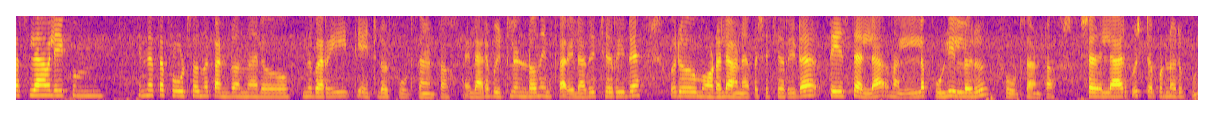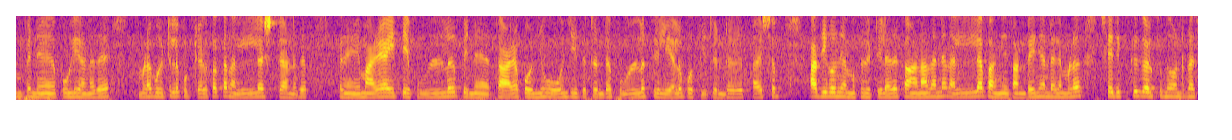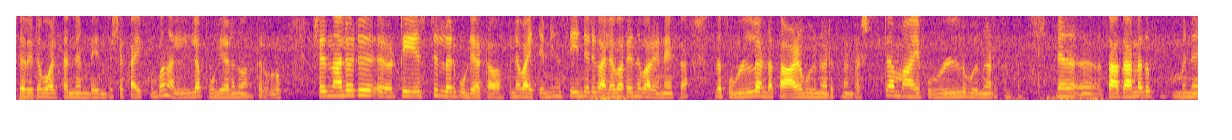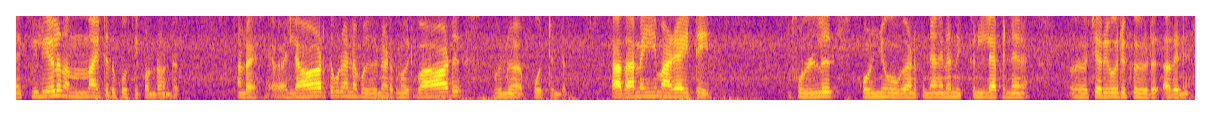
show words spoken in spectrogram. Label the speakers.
Speaker 1: അസ്സാം വലൈക്കും ഇന്നത്തെ ഫ്രൂട്ട്സ് ഒന്ന് കണ്ടു വന്നാലോ ഇന്ന് വെറൈറ്റി ആയിട്ടുള്ള ഒരു ഫ്രൂട്ട്സ് ഫ്രൂട്ട്സാണ് കേട്ടോ എല്ലാവരും വീട്ടിലുണ്ടോയെന്ന് എനിക്കറിയില്ല. അത് ചെറിയുടെ ഒരു മോഡലാണ്. പക്ഷേ ചെറിയുടെ ടേസ്റ്റ് അല്ല നല്ല പുളിയുള്ളൊരു ആണ് കേട്ടോ പക്ഷേ എല്ലാവർക്കും ഇഷ്ടപ്പെടുന്ന ഒരു പിന്നെ പുളിയാണത്. നമ്മളെ വീട്ടിലെ കുട്ടികൾക്കൊക്കെ നല്ല ഇഷ്ടമാണിത് പിന്നെ മഴയായിട്ടേ ഫുള്ള് പിന്നെ താഴെ കൊഴിഞ്ഞു പോവുകയും ചെയ്തിട്ടുണ്ട്. ഫുള്ള് കിളികൾ കൊത്തിയിട്ടുണ്ട്. ഒരു പ്രാവശ്യം അധികമൊന്നും നമുക്ക് കിട്ടിയില്ല. അത് കാണാൻ തന്നെ നല്ല ഭംഗി. കണ്ടു കഴിഞ്ഞാൽ നമ്മൾ ശരിക്ക് ഗൾഫിൽ നിന്ന് കൊണ്ടുവരുന്ന ചെറിയുടെ പോലെ തന്നെ ഉണ്ടായിരുന്നു. പക്ഷേ കഴിക്കുമ്പോൾ നല്ല പുളിയാണെന്ന് മാത്രമേ ഉള്ളൂ. പക്ഷെ എന്നാലും ഒരു ടേസ്റ്റ് ഉള്ളൊരു പുളിയാട്ടോ. പിന്നെ വൈറ്റമിൻ സീന്റെ ഒരു കലവറ എന്ന് പറയണേക്കാ അത് ഫുള്ള് ഫുള്ളുണ്ട് താഴെ വീണ് കിടക്കുന്നുണ്ട്? ഇഷ്ടമായി ഫുള്ള് വീണ് കിടക്കുന്നുണ്ട്. പിന്നെ സാധാരണ അത് പിന്നെ കിളികൾ നന്നായിട്ട് ഇത് കൊത്തിക്കൊണ്ടുണ്ട്. കണ്ടോ? എല്ലായിടത്തും കൂടെ തന്നെ വീണ് കിടക്കുന്ന ഒരുപാട് വീണ് പോയിട്ടുണ്ട്. സാധാരണ ഈ മഴയായിട്ടേ ഫുള്ള് കൊഴിഞ്ഞു പോവുകയാണ്. പിന്നെ അങ്ങനെ നിൽക്കണില്ല. പിന്നെ ചെറിയൊരു കേട് അതിന്.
